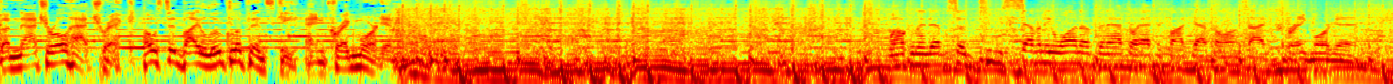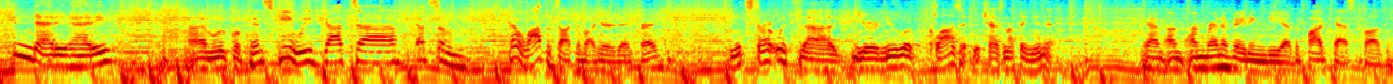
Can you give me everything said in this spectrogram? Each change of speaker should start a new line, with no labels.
The Natural Hat Trick, hosted by Luke Lapinski and Craig Morgan.
Welcome into episode 271 of the Natural Hat Trick podcast alongside Craig Morgan.
Daddy Hattie.
I'm Luke Lapinski. We've got uh, got some got a lot to talk about here today, Craig.
Let's start with uh, your new look closet, which has nothing in it.
Yeah, I'm, I'm, I'm renovating the uh, the podcast closet.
